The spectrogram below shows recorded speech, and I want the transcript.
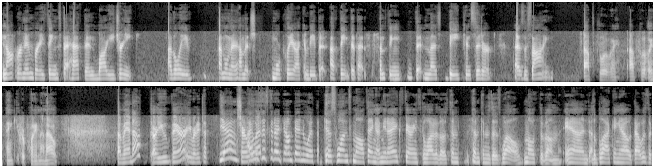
not remembering things that happen while you drink, I believe I don't know how much more clear I can be, but I think that that's something that must be considered as a sign. Absolutely, absolutely. Thank you for pointing that out. Amanda, are you there? Are you ready to yeah, share a I little was bit? just going to jump in with just one small thing. I mean, I experienced a lot of those sim- symptoms as well, most of them. And the blacking out, that was a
